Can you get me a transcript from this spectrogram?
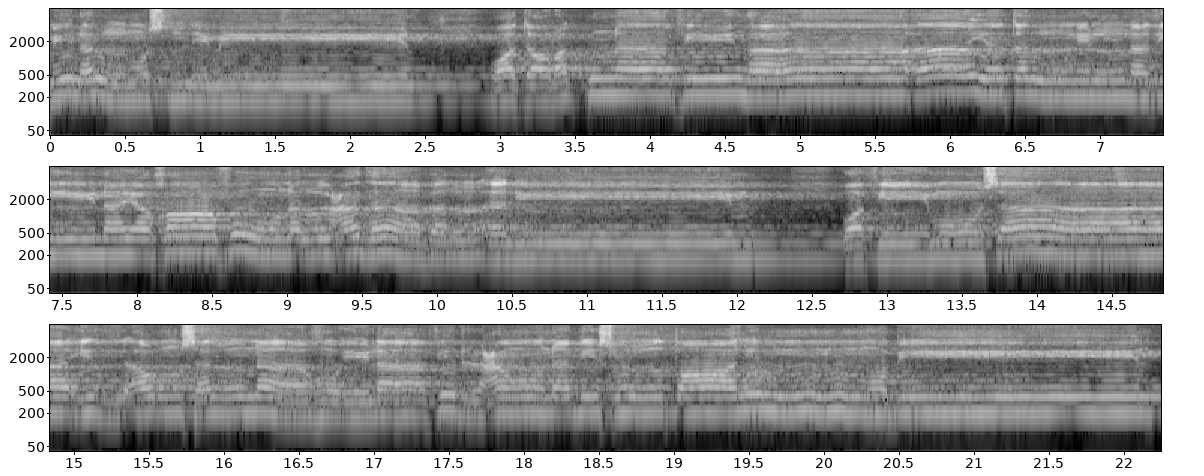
من المسلمين. وتركنا فيها آية للذين يخافون العذاب الأليم. وفي موسى إذ أرسلناه إلى فرعون بسلطان مبين.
